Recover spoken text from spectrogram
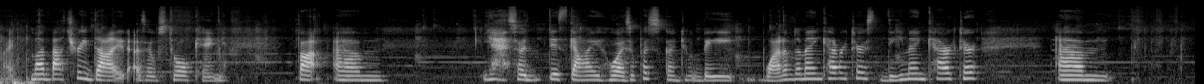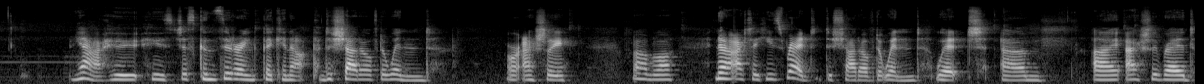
right, my battery died as I was talking but um, yeah so this guy who I suppose is going to be one of the main characters, the main character um, yeah, who who's just considering picking up The Shadow of the Wind or actually, blah blah. No, actually, he's read The Shadow of the Wind, which um, I actually read.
